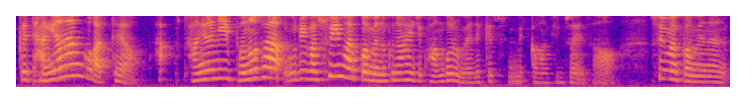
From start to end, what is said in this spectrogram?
그 당연한 것 같아요. 하- 당연히 변호사 우리가 수임할 거면 그냥 해야지 광고를 왜 냈겠습니까 황심소에서 수임할 거면은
